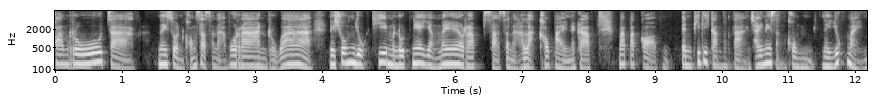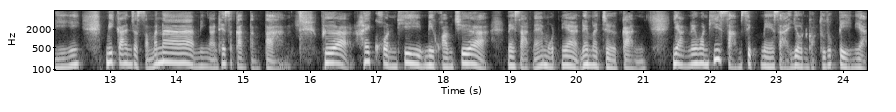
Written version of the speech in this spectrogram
ความรู้จากในส่วนของศาสนาโบราณ หรือว่าในช่วงยุคที่มนุษย์เนี่ยยังไม่รับศาสนาหลักเข้าไปนะครับ มาประกอบ เป็นพิธีกรรมต่างๆ ใช้ในสังคมในยุคใหม่นี้ มีการจัดสัมมนา มีงานเทศกาลต่างๆ เพื่อให้คนที่มีความเชื่อในศาสตร์แม่มดเนี่ยได้มาเจอกัน อย่างในวันที่ 30 เมษายนของทุกๆ ปีเนี่ย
